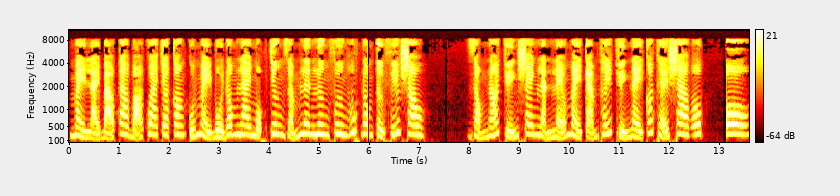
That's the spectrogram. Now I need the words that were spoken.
Mày lại bảo tao bỏ qua cho con của mày Bùi Đông Lai một chân dẫm lên lưng Phương hút đông từ phía sau. Giọng nói chuyện sang lạnh lẽo, mày cảm thấy chuyện này có thể sao ô? Ô!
